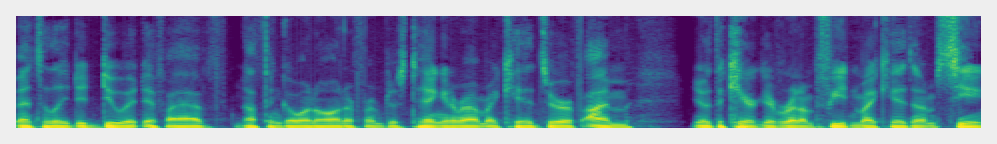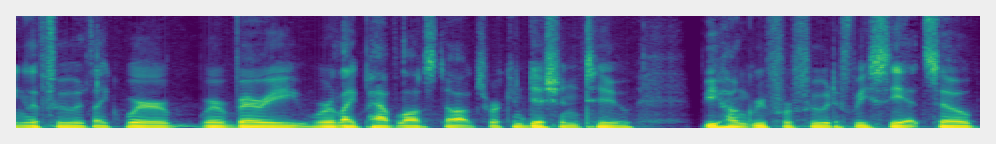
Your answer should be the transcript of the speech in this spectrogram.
mentally, to do it if I have nothing going on, or if I'm just hanging around my kids, or if I'm, you know, the caregiver and I'm feeding my kids and I'm seeing the food. Like we're we're very we're like Pavlov's dogs. We're conditioned to be hungry for food if we see it. So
